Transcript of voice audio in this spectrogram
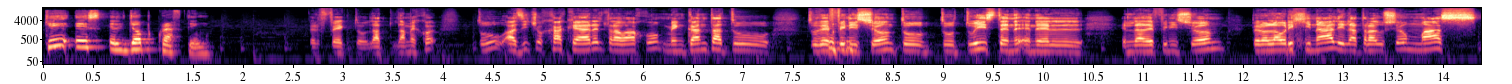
¿qué es el job crafting? Perfecto. La, mejor, tú has dicho hackear el trabajo. Me encanta tu, definición, tu, twist en, el, en, la definición, pero la original y la traducción más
